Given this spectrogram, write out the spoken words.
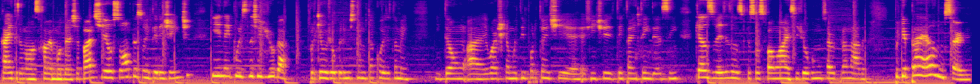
cá entre nós, com a minha modéstia à parte, eu sou uma pessoa inteligente e nem por isso deixei de jogar, porque o jogo ele me ensinou muita coisa também. Então, ah, eu acho que é muito importante é, a gente tentar entender assim que às vezes as pessoas falam: "Ah, esse jogo não serve para nada", porque para ela não serve.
